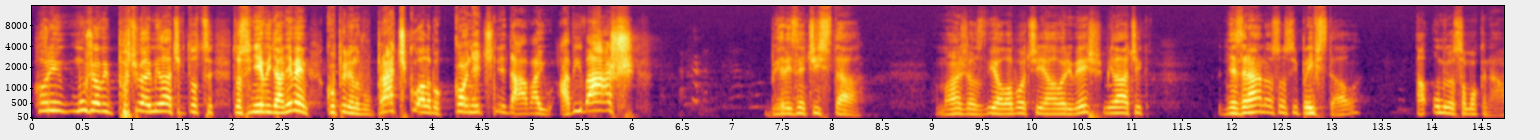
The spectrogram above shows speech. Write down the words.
Hovorím mužovi, počúvaj miláčik, to, to si nevidel, neviem, kúpili novú pračku, alebo konečne dávajú. A vy váš? Bielizne čistá. Manžel zdvihol obočí a hovorí, vieš, miláčik, dnes ráno som si privstal a umil som okná.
